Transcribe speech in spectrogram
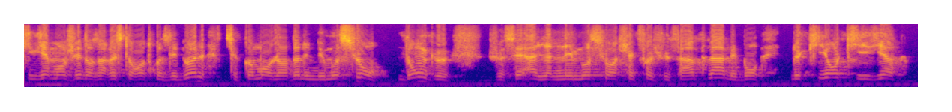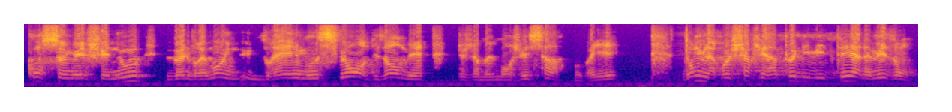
qui vient manger dans un restaurant trois étoiles, c'est comment on leur donne une émotion. Donc, euh, je sais, elle a une émotion à chaque fois que je lui fais un plat, mais bon, le client qui vient consommer chez nous veut vraiment une, une vraie émotion en disant, mais j'ai jamais mangé ça, vous voyez. Donc la recherche est un peu limitée à la maison.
